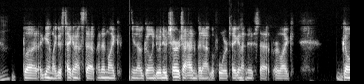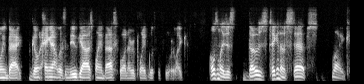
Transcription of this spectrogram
Mhm. But again, like just taking that step, and then like you know going to a new church I hadn't been at before, taking that new step, or like going back, going hanging out with new guys playing basketball I never played with before. Like ultimately, just those taking those steps, like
